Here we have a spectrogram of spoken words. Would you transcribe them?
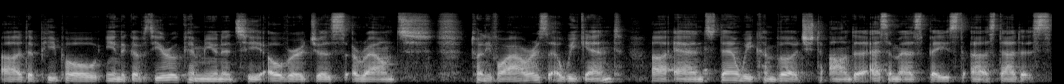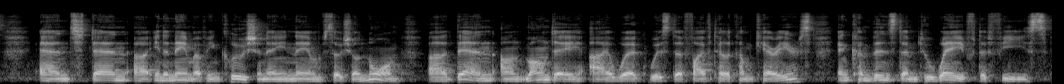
uh, the people in the GovZero community over just around 24 hours a weekend. Uh, and then we converged on the SMS-based uh, status. And then uh, in the name of inclusion and in the name of social norm, uh, then on Monday, I worked with the five telecom carriers and convinced them to waive the fees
